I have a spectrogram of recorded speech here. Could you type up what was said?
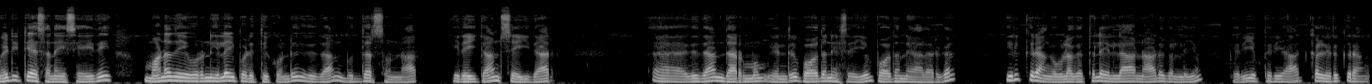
மெடிடேஷனை செய்து மனதை ஒரு நிலைப்படுத்தி கொண்டு இதுதான் புத்தர் சொன்னார். இதைத்தான் செய்தார். இதுதான் தர்மம் என்று போதனை செய்யும் போதனையாளர்கள் இருக்கிறாங்க. உலகத்தில் எல்லா நாடுகள்லேயும் பெரிய பெரிய ஆட்கள் இருக்கிறாங்க.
